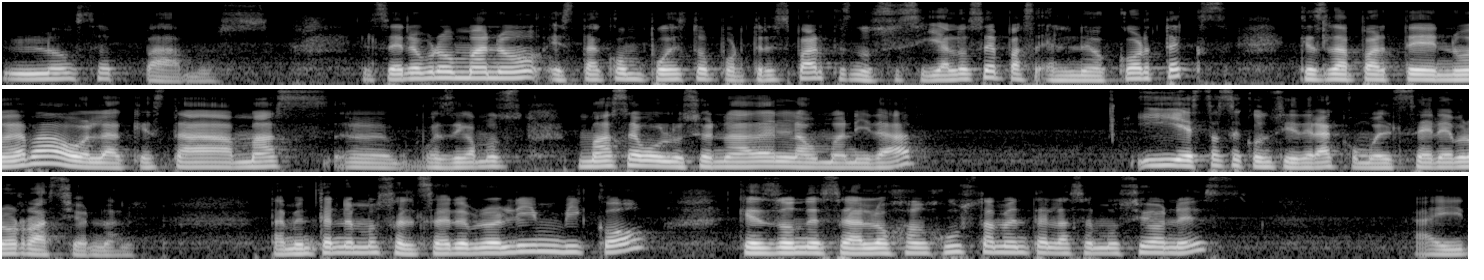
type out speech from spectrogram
lo sepamos. El cerebro humano está compuesto por tres partes, no sé si ya lo sepas, el neocórtex, que es la parte nueva o la que está más, eh, pues digamos, más evolucionada en la humanidad, y esta se considera como el cerebro racional. También tenemos el cerebro límbico, que es donde se alojan justamente las emociones, ahí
